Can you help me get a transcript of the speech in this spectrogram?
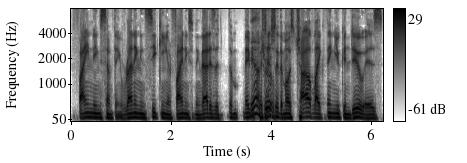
finding something, running and seeking and finding something. That is a, the maybe Yeah, true. potentially the most childlike thing you can do is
